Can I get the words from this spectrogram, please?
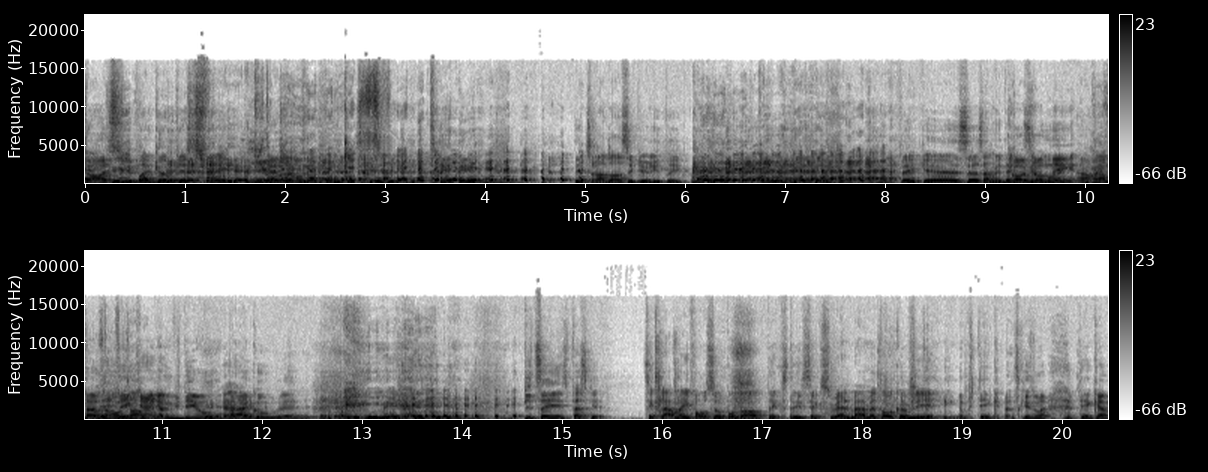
Dans Tu pas comme qu'est-ce que tu fais? Puis ta journée. Qu'est-ce que tu fais? T'es-tu rendu en sécurité? Fait que euh, ça, ça m'intéresse. Grosse journée, en même temps, quand comme vidéo, bah cool. Mais. Puis tu sais, c'est parce que. Tu sais, clairement, ils font ça pour genre texter sexuellement. Mettons comme les. Puis t'es comme, excuse-moi, t'es comme,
